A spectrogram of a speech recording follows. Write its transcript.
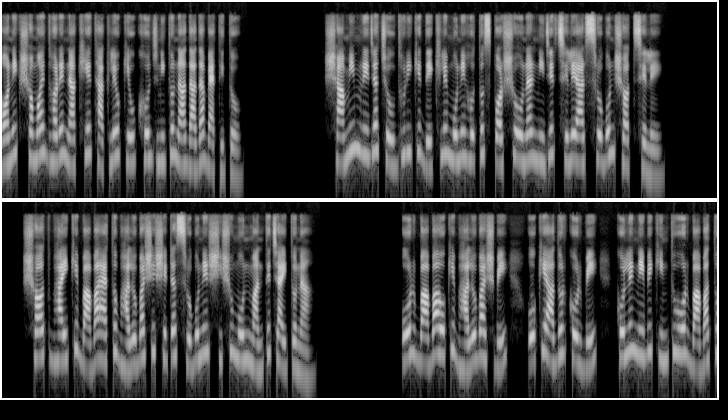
অনেক সময় ধরে না খেয়ে থাকলেও কেউ খোঁজ নিত না দাদা ব্যতীত। শামীম রেজা চৌধুরীকে দেখলে মনে হতো স্পর্শ ওনার নিজের ছেলে আর শ্রবণ সৎ ছেলে। সৎ ভাইকে বাবা এত ভালোবাসে সেটা শ্রবণের শিশু মন মানতে চাইত না। ওর বাবা ওকে ভালোবাসবে, ওকে আদর করবে, কোলে নেবে কিন্তু ওর বাবা তো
